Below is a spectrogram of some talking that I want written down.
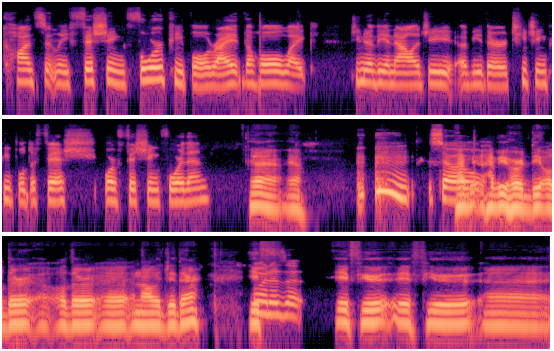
constantly fishing for people, right? The whole like, do you know the analogy of either teaching people to fish or fishing for them? Yeah, yeah. so have you, have you heard the other uh, other uh, analogy there? If, what is it? If you if you uh,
